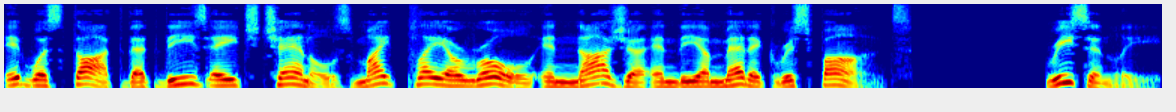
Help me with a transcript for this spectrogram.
it was thought that these H channels might play a role in nausea and the emetic response. Recently,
